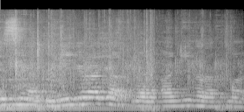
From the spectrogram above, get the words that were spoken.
Весна, ты невероятная, Амина Рахман.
